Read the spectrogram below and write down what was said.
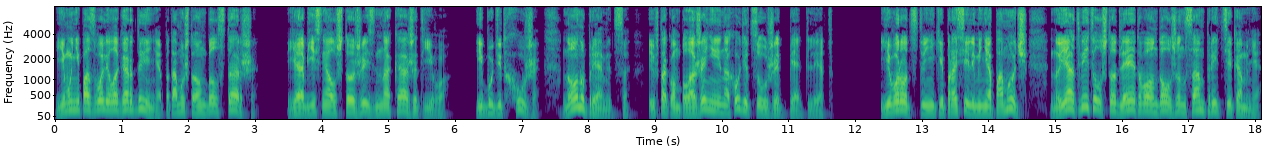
ему не позволила гордыня, потому что он был старше. Я объяснял, что жизнь накажет его, и будет хуже, но он упрямится, и в таком положении находится уже пять лет. Его родственники просили меня помочь, но я ответил, что для этого он должен сам прийти ко мне,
